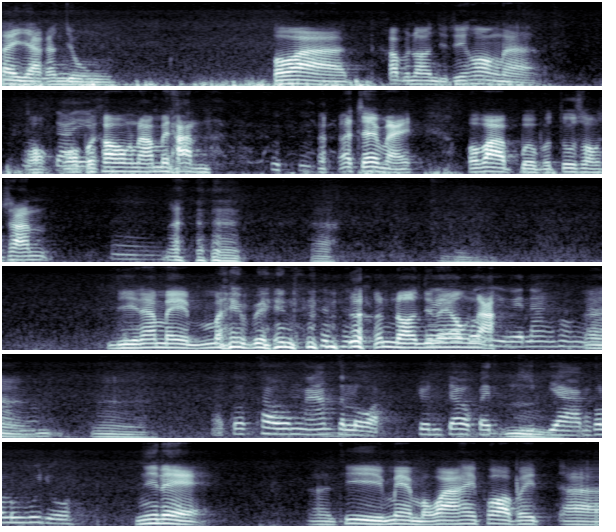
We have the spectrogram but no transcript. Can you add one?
ใต้ยากันยุง เพราะว่าเข้าไปนอนอยู่ที่ห้องน่ะ ออกไกลออกไปเข้าห้องน้ำไม่ทัน ใช่ไหม เพราะว่าเปิดประตูสองชั้นอืมอะอืมดีนะไม่ไม่เป็น นอนอยู่ในห้องน้ไปเาเก้าอี้ไปนั่งห้องำเออน้ำเนาะเออ แล้วก็เข้าห้องน้ำตลอด จนเจ้าไปอืม กรีดยางก็รู้อยู่ นี่แหละเอ่อที่แม่บอกว่าให้พ่อไปอ่า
